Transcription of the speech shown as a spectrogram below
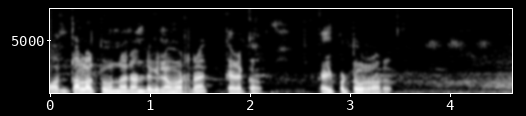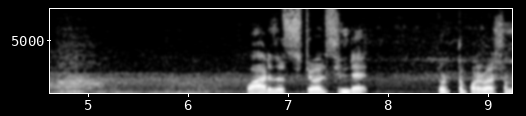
പന്തളത്തു നിന്ന് രണ്ട് കിലോമീറ്ററിന് കിഴക്ക് കൈപ്പട്ടൂർ റോഡ്. ഭാരത് സ്റ്റോഴ്സിന്റെ തൊട്ട് പ്രവേശം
